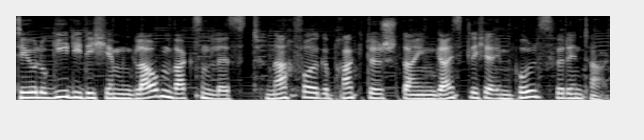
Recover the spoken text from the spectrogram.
Theologie, die dich im Glauben wachsen lässt, Nachfolge praktisch, dein geistlicher Impuls für den Tag.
